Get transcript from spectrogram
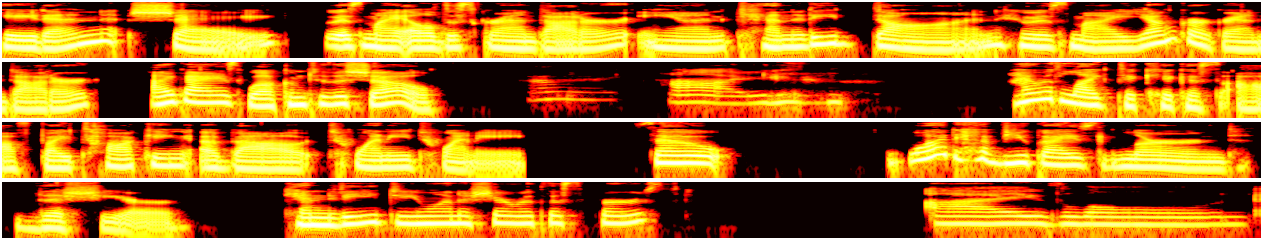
Hayden Shea, who is my eldest granddaughter, and Kennedy Dawn, who is my younger granddaughter. Hi, guys. Welcome to the show. Hi. Hi. I would like to kick us off by talking about 2020. So, what have you guys learned this year? Kennedy, do you want to share with us first? I've learned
